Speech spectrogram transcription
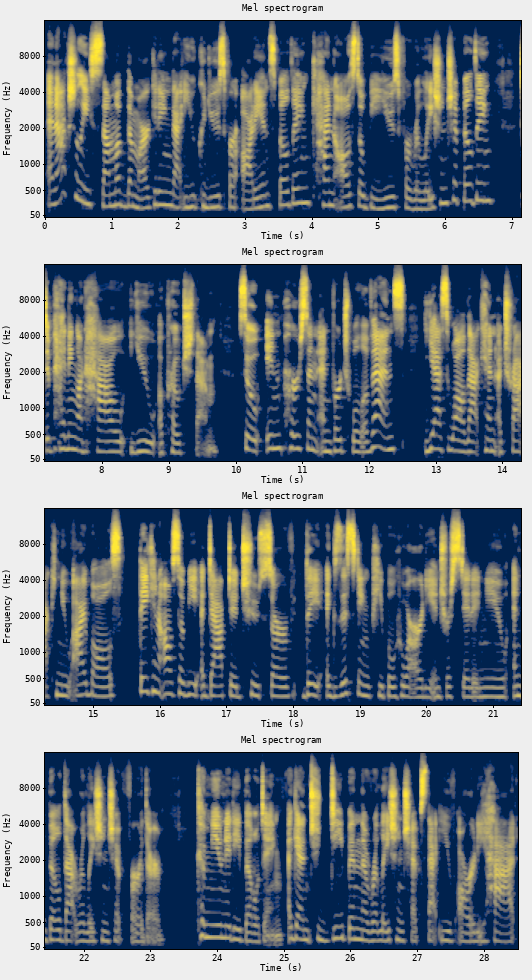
And actually, some of the marketing that you could use for audience building can also be used for relationship building depending on how you approach them. So, in person and virtual events, yes, while that can attract new eyeballs, they can also be adapted to serve the existing people who are already interested in you and build that relationship further. Community building, again, to deepen the relationships that you've already had,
